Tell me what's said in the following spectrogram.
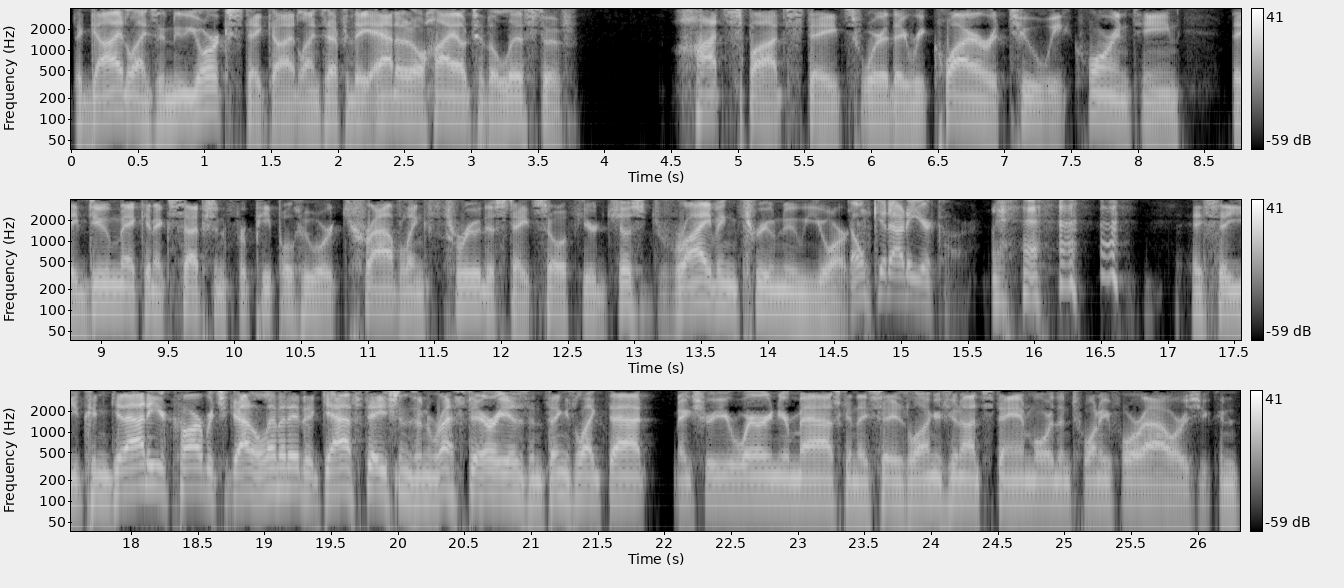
the guidelines, the New York state guidelines, after they added Ohio to the list of hotspot states where they require a two week quarantine, they do make an exception for people who are traveling through the state. So if you're just driving through New York, Don't get out of your car. they say you can get out of your car, but you got to limit it at gas stations and rest areas and things like that. Make sure you're wearing your mask. And they say as long as you're not staying more than 24 hours, you can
